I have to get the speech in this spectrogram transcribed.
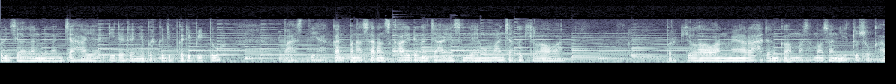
berjalan dengan cahaya di dadanya berkedip-kedip itu pasti akan penasaran sekali dengan cahaya senja yang memancar kekilauan berkilauan merah dan keemas-emasan itu sukap.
